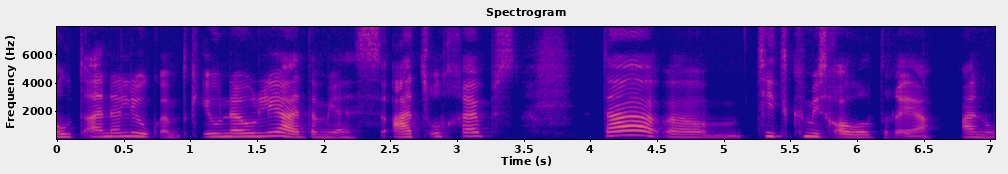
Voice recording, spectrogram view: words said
აუტანელი, უკვე მტკივნეულია, ადამიანს აწუხებს და თითქმის ყოველდღეა. ანუ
